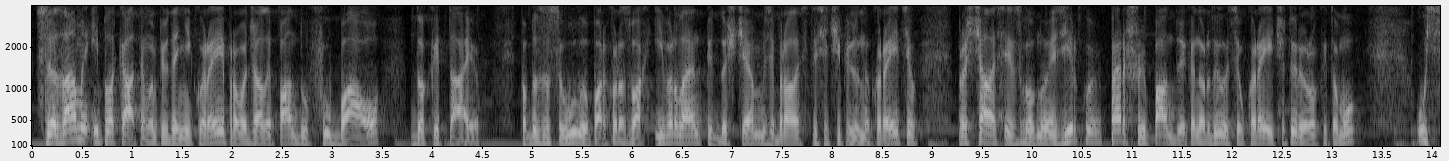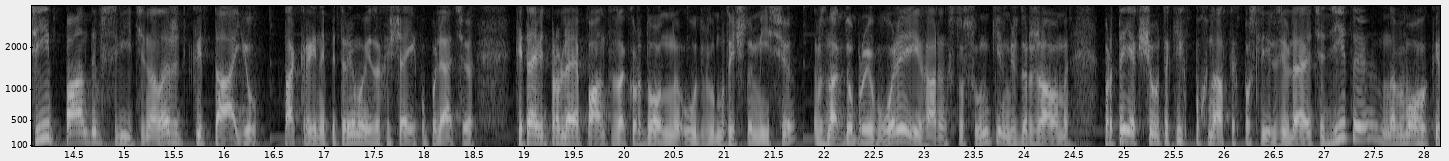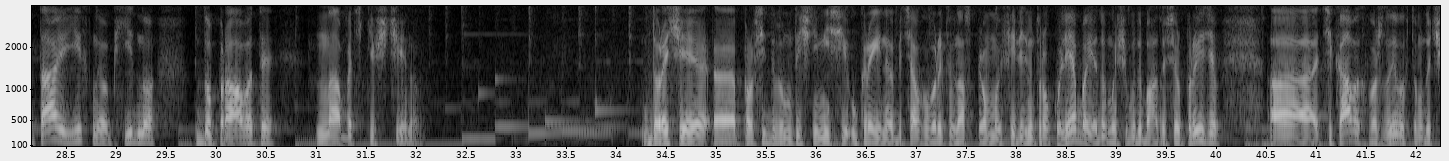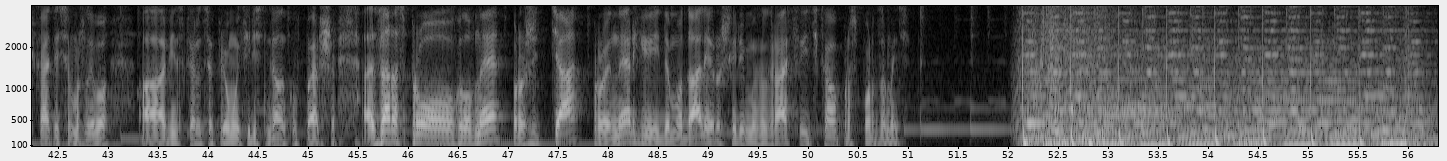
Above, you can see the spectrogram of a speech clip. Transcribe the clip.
Сльозами і плакатами Південній Кореї проводжали панду Фубао до Китаю. Поблизу Сеулу у парку розваг Іверленд під дощем зібрались тисячі південнокорейців, прощалися із головною зіркою, першою пандою, яка народилася в Кореї 4 роки тому. Усі панди в світі належать Китаю. Так країна підтримує і захищає їх популяцію. Китай відправляє панд за кордон у дипломатичну місію в знак доброї волі і гарних стосунків між державами. Проте, якщо у таких пухнастих послів з'являються діти, на вимогу Китаю їх необхідно доправити на батьківщину. До речі, е, про всі дипломатичні місії України обіцяв говорити у нас в прямому ефірі Дмитро Кулєба. Я думаю, що буде багато сюрпризів е, цікавих, важливих. Тому дочекайтеся. Можливо, е, він скаже це в прямому ефірі сніданку вперше. Зараз про головне, про життя, про енергію. Йдемо далі, розширюємо географію і цікаво про спорт за.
